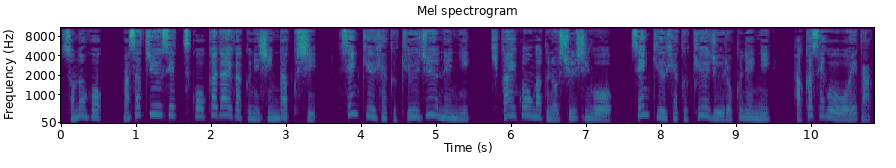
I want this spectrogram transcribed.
その後、マサチューセッツ工科大学に進学し、1990年に機械工学の修士号、1996年に博士号を得た。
